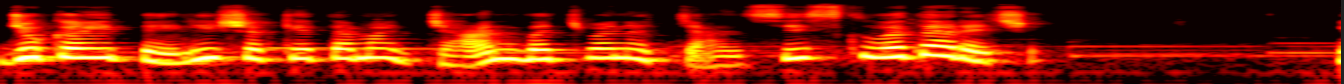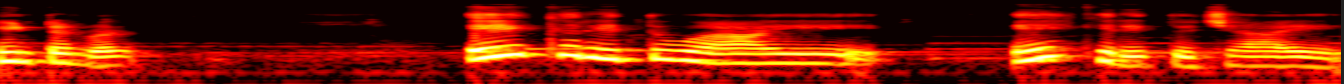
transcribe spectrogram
જો કંઈ પહેલી શક્યતામાં જાન બચવાના ચાન્સીસ વધારે છે. ઇન્ટરવલ. એક ઋતુ આએ એક ઋતુ જાય.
